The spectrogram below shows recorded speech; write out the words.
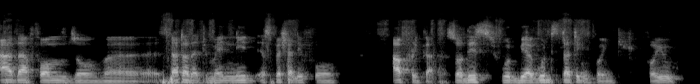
other forms of uh, data that you may need, especially for Africa. So this would be a good starting point for you.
